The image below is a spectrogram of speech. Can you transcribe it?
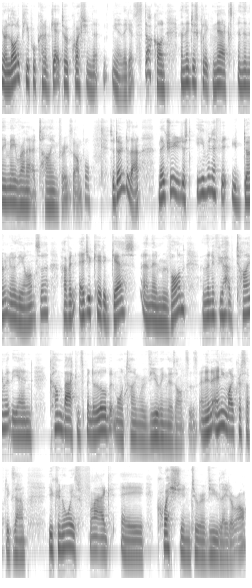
you know, a lot of people kind of get to a question that, you know, they get stuck on and they just click next and then they may run out of time, for example. So don't do that. Make sure you just, even if it, you don't know the answer, have an educated guess and then move on. And then if you have time at the end, come back and spend a little bit more time reviewing those answers. And in any Microsoft exam, you can always flag a question to review later on.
